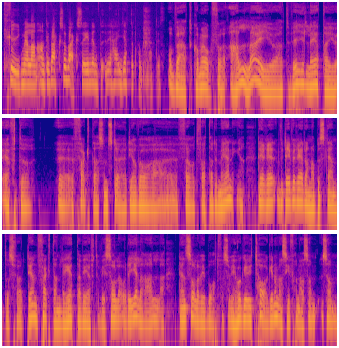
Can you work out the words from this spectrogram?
krig mellan antivax och vax så är det, inte, det här jätteproblematiskt. Och värt att komma ihåg för alla är ju att vi letar ju efter eh, fakta som stödjer våra eh, förutfattade meningar. Det, är, det vi redan har bestämt oss för, den faktan letar vi efter, vi sållar, och det gäller alla. Den sållar vi bort för, så vi hugger ju tag i de här siffrorna som, som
